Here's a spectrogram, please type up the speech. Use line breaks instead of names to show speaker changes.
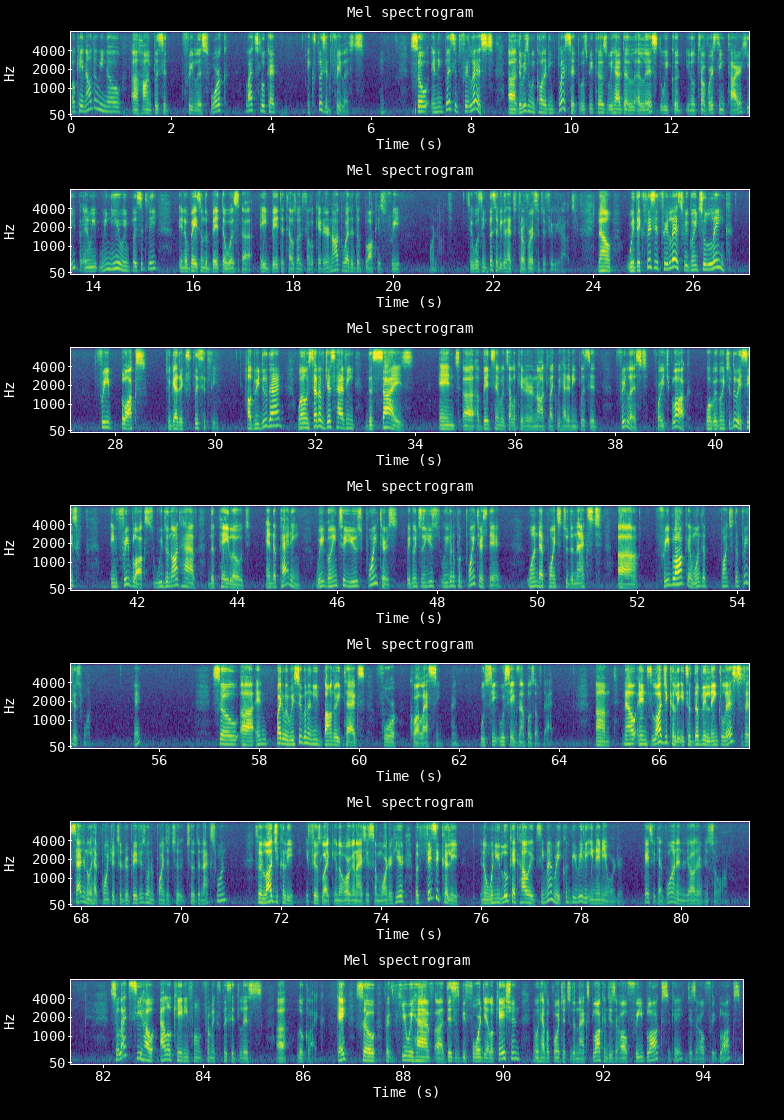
Okay, now that we know uh, how implicit free lists work, let's look at explicit free lists. So in implicit free lists, uh, the reason we call it implicit was because we had a, a list, we could you know traverse the entire heap, and we, we knew implicitly, you know, based on the bit, there was uh, a bit that tells whether it's allocated or not, whether the block is free or not. So it was implicit because I had to traverse it to figure it out. Now, with explicit free lists, we're going to link free blocks together explicitly. How do we do that? Well, instead of just having the size and uh, a bit saying whether it's allocated or not, like we had an implicit free list for each block, what we're going to do is since in free blocks we do not have the payload and the padding, we're going to use pointers. We're going to use we're going to put pointers there, one that points to the next uh, free block and one that points to the previous one. Okay. So, uh, and by the way, we're still going to need boundary tags for coalescing. Right? We'll see. We'll see examples of that. Um, now, and logically, it's a doubly linked list. As I said, you know, we have pointed to the previous one and pointed to, to the next one. So logically, it feels like you know organizing some order here. But physically, you know, when you look at how it's in memory, it could be really in any order. Okay, so we have one and the other, and so on. So let's see how allocating from, from explicit lists uh, look like. Okay, so here we have, uh, this is before the allocation, and we have a pointer to the next block, and these are all free blocks, okay? These are all free blocks.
